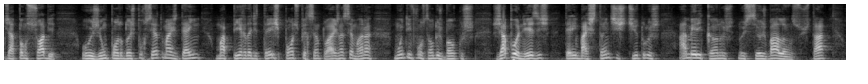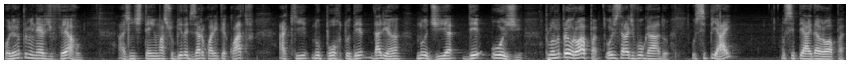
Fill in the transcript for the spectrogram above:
Japão sobe hoje 1,2%, mas tem uma perda de 3 pontos percentuais na semana, muito em função dos bancos japoneses terem bastantes títulos americanos nos seus balanços. Tá? Olhando para o minério de ferro, a gente tem uma subida de 0,44 aqui no porto de Dalian no dia de hoje. Pulando para a Europa, hoje será divulgado o CPI. O CPI da Europa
